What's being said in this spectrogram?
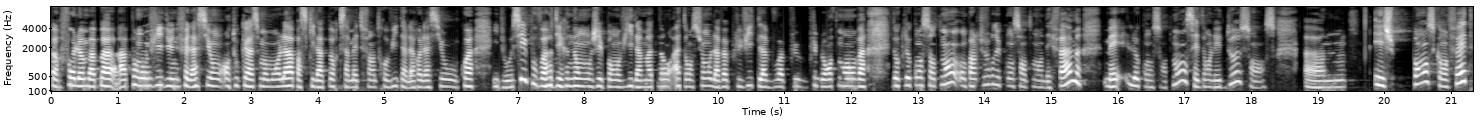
Parfois, l'homme a pas, a pas envie d'une fellation, en tout cas à ce moment-là, parce qu'il a peur que ça mette fin trop vite à la relation ou quoi. Il doit aussi pouvoir dire non, j'ai pas envie là maintenant. Attention, là va plus vite, là va plus plus lentement. Va. Donc le consentement, on parle toujours du consentement des femmes, mais le consentement, c'est dans les deux sens. Euh, et je pense qu'en fait,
